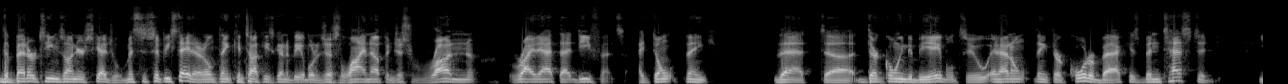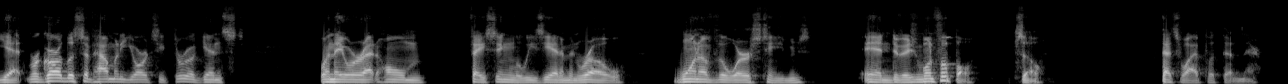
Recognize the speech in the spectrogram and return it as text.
the better teams on your schedule. Mississippi State, I don't think Kentucky's going to be able to just line up and just run right at that defense. I don't think that uh, they're going to be able to, and I don't think their quarterback has been tested yet, regardless of how many yards he threw against when they were at home facing Louisiana Monroe, one of the worst teams in Division One football. So that's why I put them there.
